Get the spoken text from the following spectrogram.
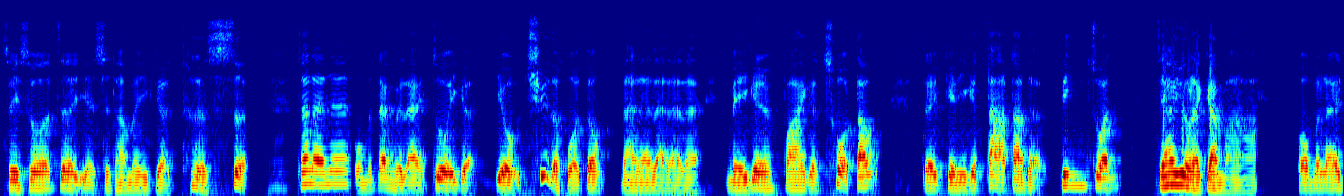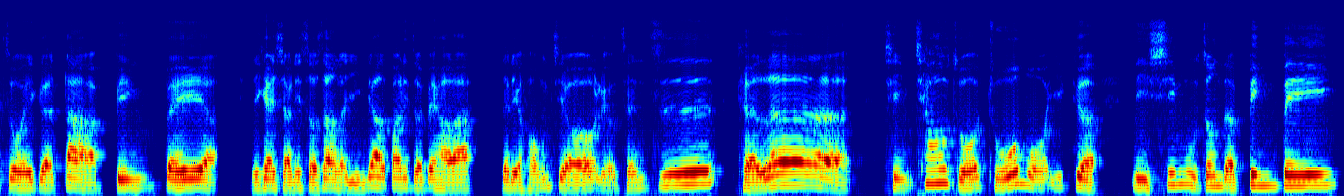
所以说这也是他们一个特色。再来呢，我们待会来做一个有趣的活动。来来来来来，每个人发一个锉刀。再给你一个大大的冰砖，这要用来干嘛？我们来做一个大冰杯啊！你看，小林手上的饮料都帮你准备好了，这里红酒、柳橙汁、可乐，请敲琢琢磨一个你心目中的冰杯。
